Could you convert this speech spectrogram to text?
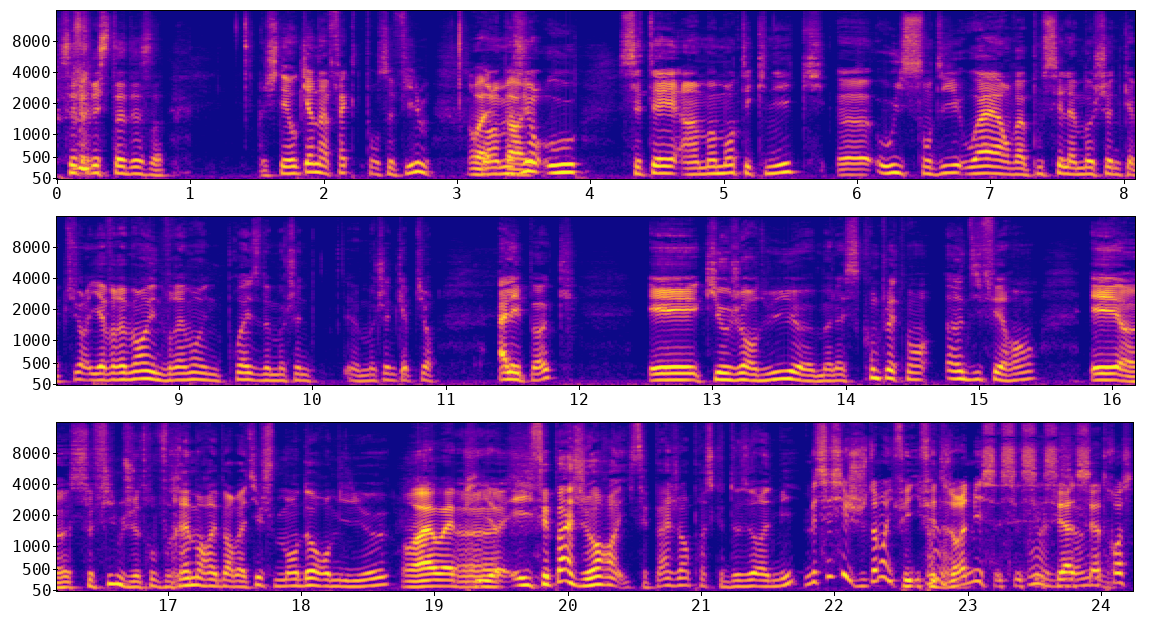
c'est triste de ça. Je n'ai aucun affect pour ce film, Ouais, dans la pareil. mesure où c'était un moment technique euh, où ils se sont dit, ouais, on va pousser la motion capture. Il y a vraiment une, vraiment une prouesse de motion, euh, motion capture à l'époque, et qui aujourd'hui euh, me laisse complètement indifférent. Et euh, ce film, je le trouve vraiment rébarbatif. Je m'endors au milieu. Ouais, ouais, puis. Euh, et il fait pas genre, il fait pas genre presque deux heures et demie. Mais si, si, justement, il fait, il fait Ah. 2h30, c'est- c'est c'est- Ouais, c'est 2h30. assez atroce.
